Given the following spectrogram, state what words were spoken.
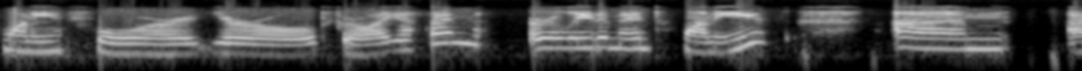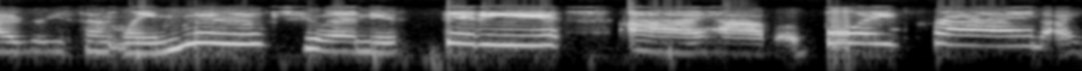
24 year old girl. I guess I'm early to mid 20s. Um, I recently moved to a new city. I have a boyfriend. I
